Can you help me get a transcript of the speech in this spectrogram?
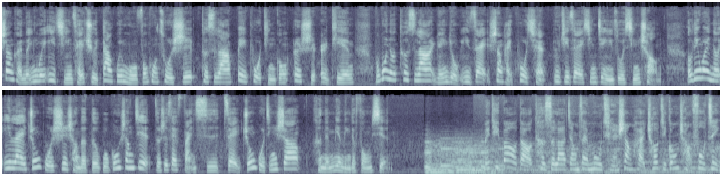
上海呢，因为疫情采取大规模封控措施，特斯拉被迫停工二十二天。不过呢，特斯拉仍有意在上海扩产，预计在新建一座新厂。而另外呢，依赖中国市场的德国工商界，则是在反思在中国经商可能面临的风险。媒体报道，特斯拉将在目前上海超级工厂附近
